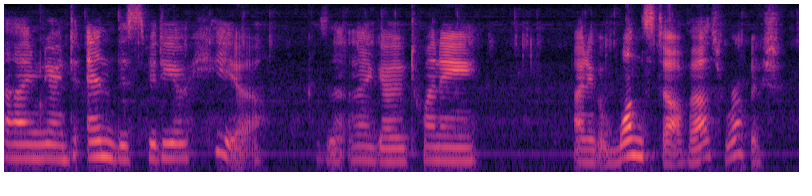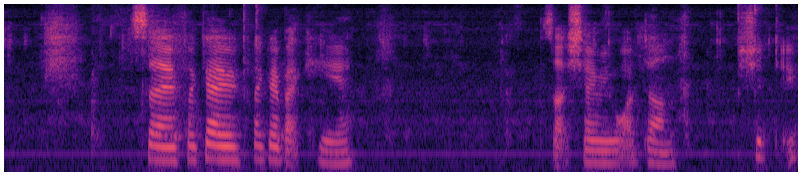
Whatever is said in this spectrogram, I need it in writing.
I'm going to end this video here. Because there you go, 20... I only got one star, but that's rubbish. So if I go if I go back here, does that show me what I've done? Should do.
